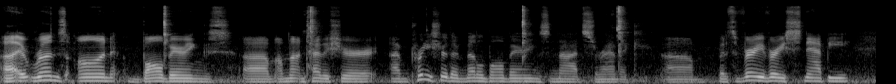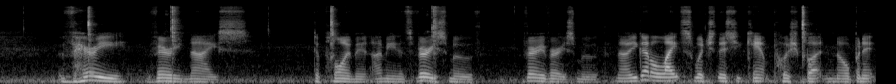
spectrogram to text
uh, it runs on ball bearings. Um, I'm not entirely sure. I'm pretty sure they're metal ball bearings, not ceramic. Um, but it's very, very snappy, very, very nice deployment. I mean, it's very smooth. Very, very smooth. Now, you got to light switch this. You can't push button open it.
